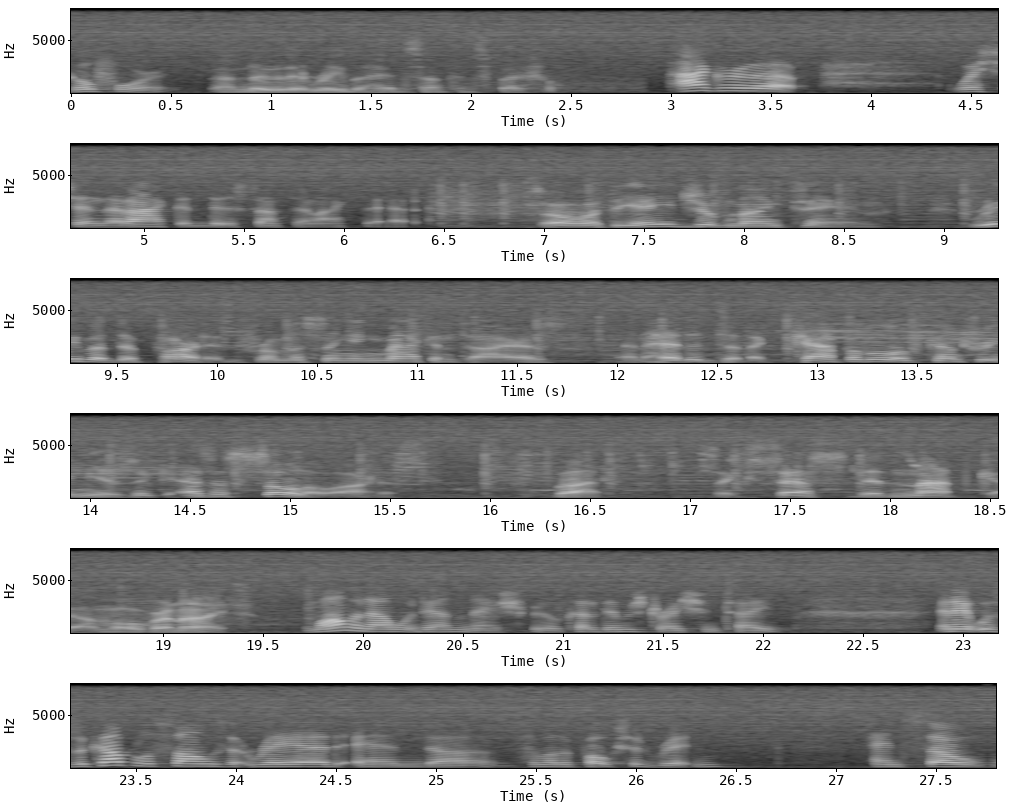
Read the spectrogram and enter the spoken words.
go for it. I knew that Reba had something special. I grew up wishing that I could do something like that. So at the age of 19, Reba departed from the singing McEntires and headed to the capital of country music as a solo artist. But success did not come overnight. Mom and I went down to Nashville, cut a demonstration tape, and it was a couple of songs that Red and uh, some other folks had written. And so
